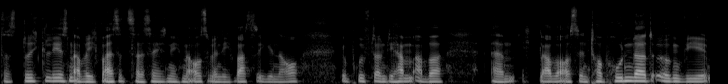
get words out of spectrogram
das durchgelesen, aber ich weiß jetzt tatsächlich nicht mehr auswendig, was sie genau geprüft haben. Die haben aber, ähm, ich glaube, aus den Top 100 irgendwie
